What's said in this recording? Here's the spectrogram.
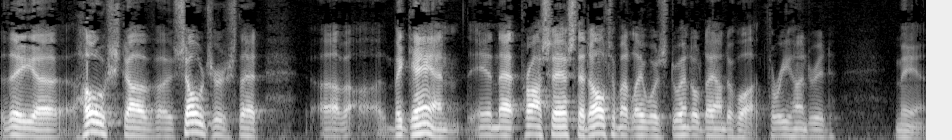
the uh, host of uh, soldiers that uh, began in that process that ultimately was dwindled down to what? 300 men.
